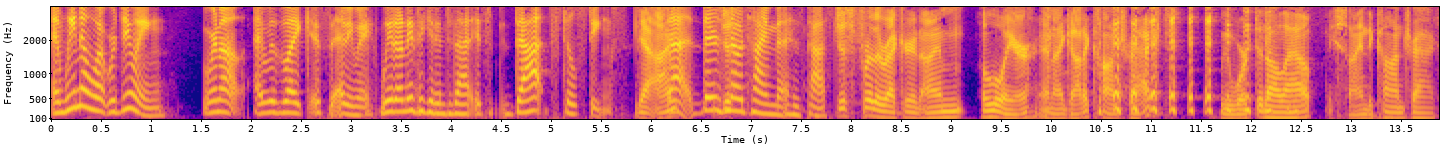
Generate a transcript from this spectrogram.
and we know what we're doing. we're not. I was like, it's anyway. We don't need to get into that. It's that still stings. Yeah, I'm, that there's just, no time that has passed. Just for the record, I'm a lawyer and I got a contract. we worked it all out. We signed a contract.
